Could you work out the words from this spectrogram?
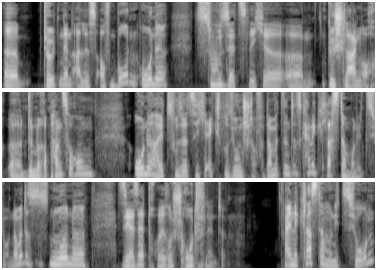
äh, töten denn alles auf dem Boden ohne zusätzliche, ähm, durchschlagen auch äh, dünnere Panzerungen ohne halt zusätzliche Explosionsstoffe. Damit sind es keine Clustermunition. Damit ist es nur eine sehr, sehr teure Schrotflinte. Eine Clustermunition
